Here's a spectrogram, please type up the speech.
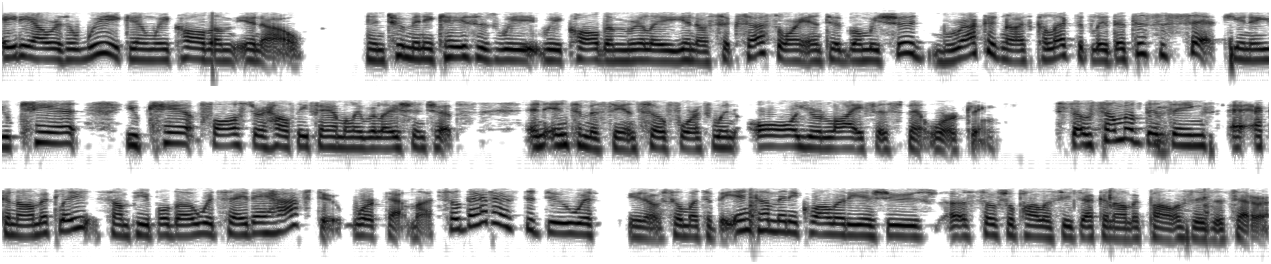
80 hours a week and we call them, you know, in too many cases we, we call them really, you know, success oriented when we should recognize collectively that this is sick. You know, you can't, you can't foster healthy family relationships and intimacy and so forth when all your life is spent working. So some of the things economically, some people though would say they have to work that much. So that has to do with, you know, so much of the income inequality issues, uh, social policies, economic policies, etc.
